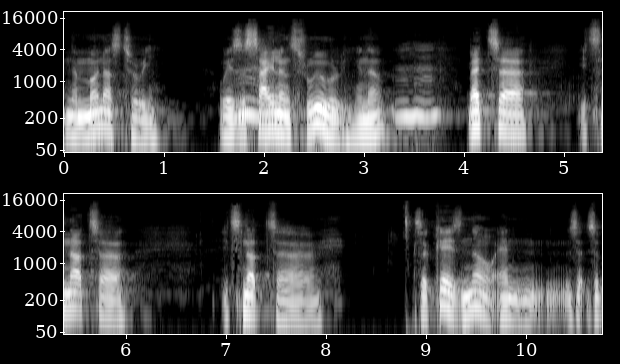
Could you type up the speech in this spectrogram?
in a monastery with a silence rule, you know. Mm-hmm. But uh, it's not. Uh, it's not uh, the case, no. And the, the,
